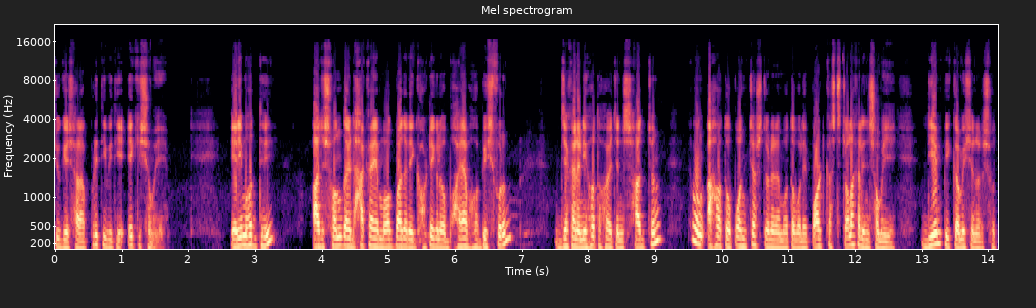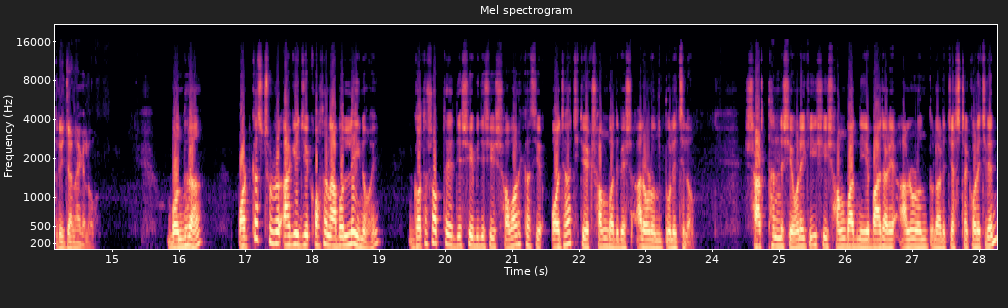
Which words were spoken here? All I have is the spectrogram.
যুগে সারা পৃথিবীতে একই সময়ে। এরই মধ্যে আজ সন্ধ্যায় ঢাকায় মগবাজারে ঘটে গেল ভয়াবহ বিস্ফোরণ। যেখানে নিহত হয়েছেন সাতজন এবং আহত পঞ্চাশ জনের মতো বলে পডকাস্ট চলাকালীন সময়ে ডিএমপি কমিশনার সূত্রে জানা গেল। বন্ধুরা, পডকাস্ট শুরুর আগে যে কথা না বললেই নয়, গত সপ্তাহে দেশে বিদেশে সবার কাছে অযাচিত এক সংবাদ বেশ আলোড়ন তুলেছিল। স্বার্থান্বেষে অনেকেই সেই সংবাদ নিয়ে বাজারে আলোড়ন তোলার চেষ্টা করেছিলেন,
